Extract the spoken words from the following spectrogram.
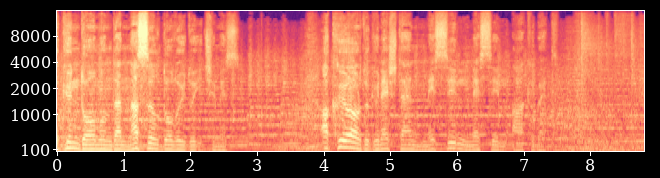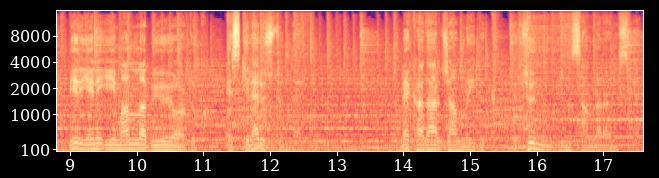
O gün doğumunda nasıl doluydu içimiz. Akıyordu güneşten nesil nesil akıbet. Bir yeni imanla büyüyorduk eskiler üstünde. Ne kadar canlıydık bütün insanlara nispet.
